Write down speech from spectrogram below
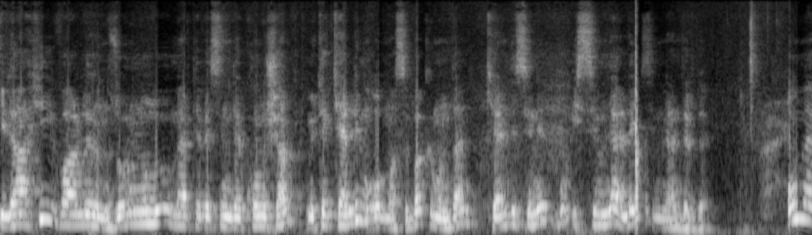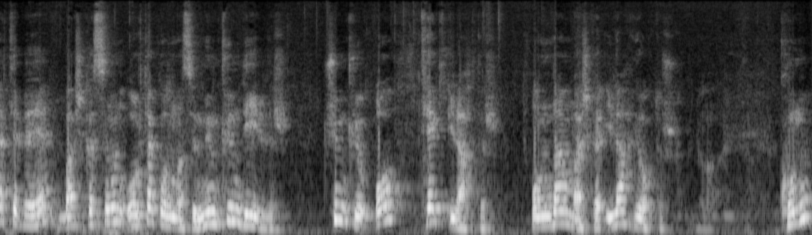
ilahi varlığın zorunluluğu mertebesinde konuşan mütekellim olması bakımından kendisini bu isimlerle isimlendirdi. O mertebeye başkasının ortak olması mümkün değildir. Çünkü o tek ilahtır. Ondan başka ilah yoktur. Konu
